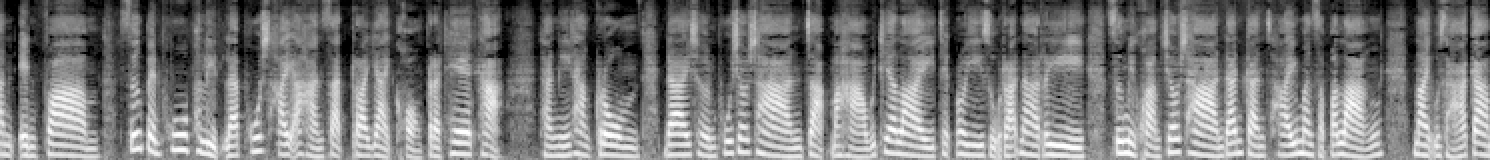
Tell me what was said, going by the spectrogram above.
อันเอ็นฟาร์ม ซึ่งเป็นผู้ผลิตและผู้ใช้อาหารสัตว์รายใหญ่ของประเทศค่ะ ทางนี้ทางกรมได้เชิญผู้เชี่ยวชาญ จากมหาวิทยาลัย เทคโนโลยีสุรนารี ซึ่งมีความเชี่ยวชาญด้านการใช้มันสำปะหลัง ในอุตสาหกรรม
